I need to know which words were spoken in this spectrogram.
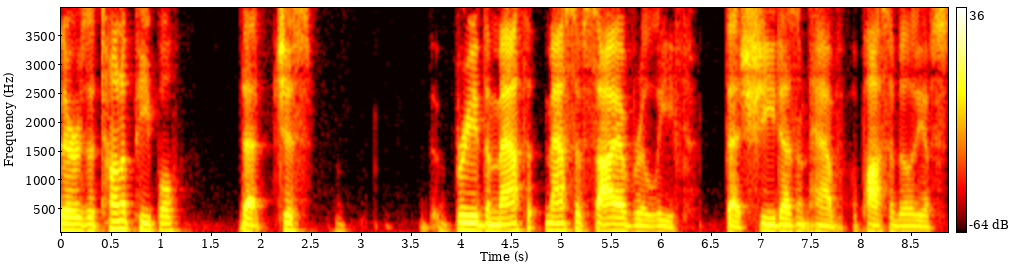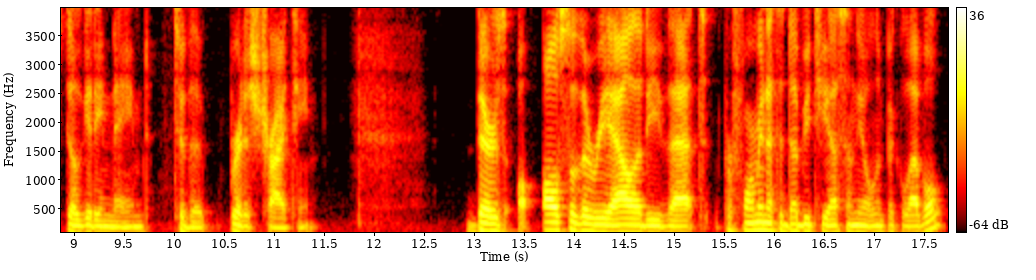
there's a ton of people that just breathe the math, massive sigh of relief that she doesn't have a possibility of still getting named to the British tri team. There's also the reality that performing at the WTS and the Olympic level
